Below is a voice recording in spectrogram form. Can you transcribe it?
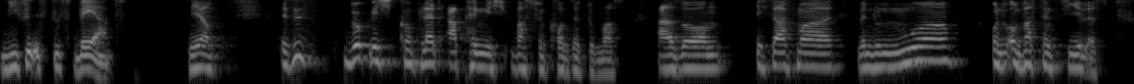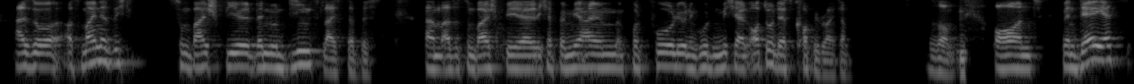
Wie viel ist es wert? Ja, es ist wirklich komplett abhängig, was für ein Content du machst. Also, ich sag mal, wenn du nur und, und was dein Ziel ist. Also aus meiner Sicht zum Beispiel, wenn du ein Dienstleister bist. Ähm, also zum Beispiel, ich habe bei mir im Portfolio den guten Michael Otto, der ist Copywriter. So. Und wenn der jetzt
